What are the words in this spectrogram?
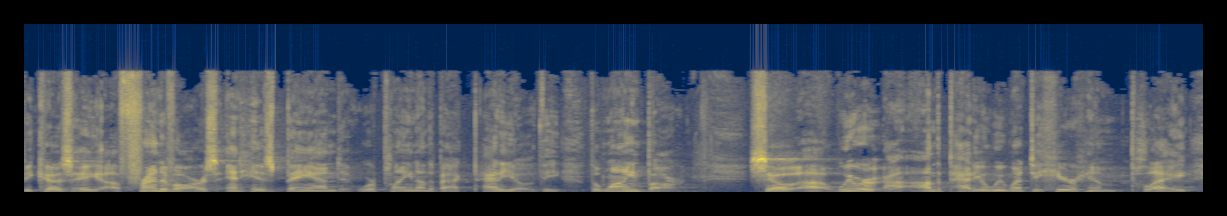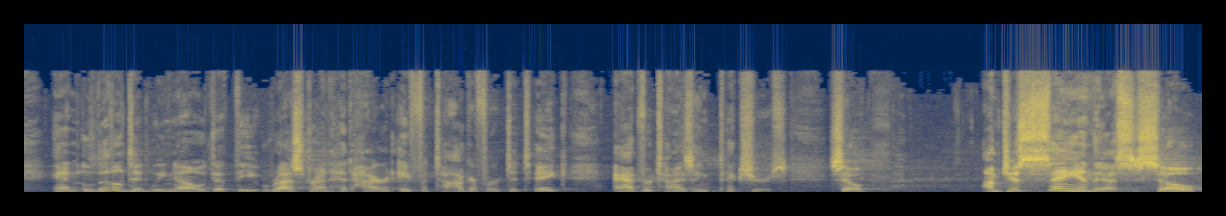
because a, a friend of ours and his band were playing on the back patio, the, the wine bar. So uh, we were uh, on the patio, we went to hear him play, and little did we know that the restaurant had hired a photographer to take advertising pictures. So I'm just saying this so,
